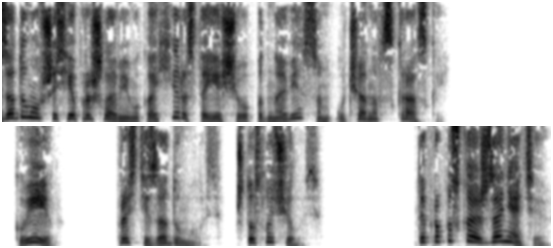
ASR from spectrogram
Задумавшись, я прошла мимо Кахира, стоящего под навесом, у чанов с краской. «Квин!» «Прости, задумалась. Что случилось?» «Ты пропускаешь занятия!»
